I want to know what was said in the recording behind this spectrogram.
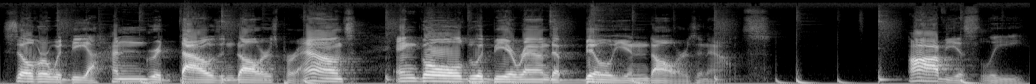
silver would be $100,000 per ounce, and gold would be around a billion dollars an ounce. Obviously,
